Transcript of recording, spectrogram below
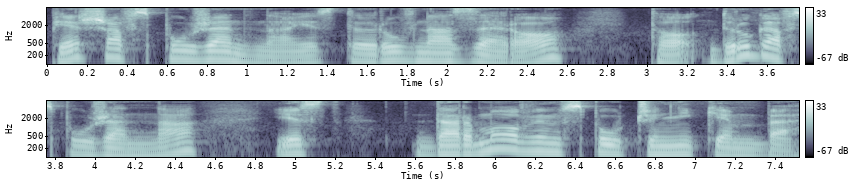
pierwsza współrzędna jest równa 0, to druga współrzędna jest darmowym współczynnikiem b.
